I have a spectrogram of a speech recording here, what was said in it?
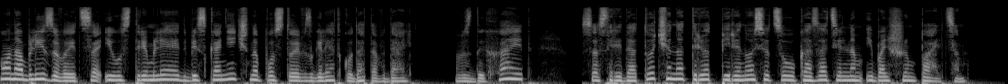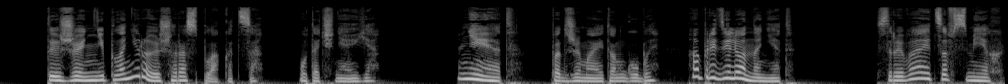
Он облизывается и устремляет бесконечно пустой взгляд куда-то вдаль. Вздыхает, сосредоточенно трёт переносицу указательным и большим пальцем. «Ты же не планируешь расплакаться?» — уточняю я. «Нет», — поджимает он губы, — Определенно нет. Срывается в смех,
